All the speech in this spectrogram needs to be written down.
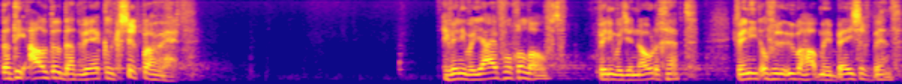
dat die auto daadwerkelijk zichtbaar werd. Ik weet niet wat jij voor gelooft. Ik weet niet wat je nodig hebt. Ik weet niet of je er überhaupt mee bezig bent.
